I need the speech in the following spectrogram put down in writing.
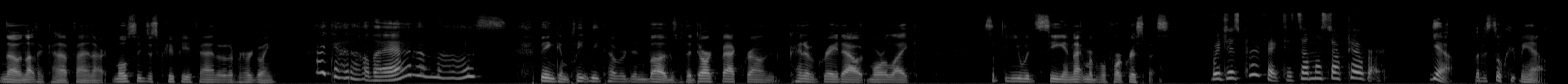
no, not that kind of fan art. Mostly just creepy fan art of her going, "I got all the animals," being completely covered in bugs with a dark background, kind of grayed out, more like something you would see in Nightmare Before Christmas. Which is perfect. It's almost October. Yeah, but it still creeped me out.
